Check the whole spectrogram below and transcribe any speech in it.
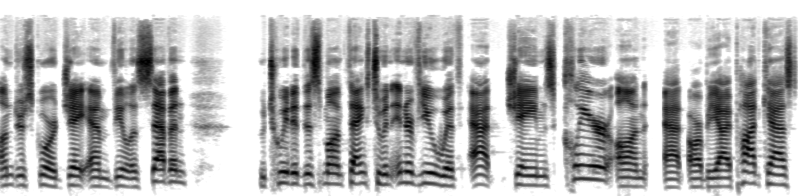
underscore JM Vila 7 who tweeted this month, thanks to an interview with at James Clear on at RBI Podcast,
